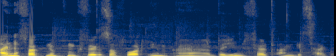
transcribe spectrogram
Eine Verknüpfung wird sofort im äh, Bedienfeld angezeigt.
